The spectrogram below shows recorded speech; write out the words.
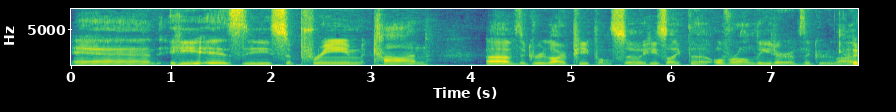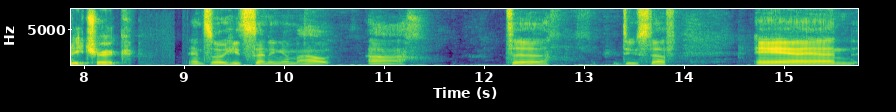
and he is the supreme Khan of the Grular people. So he's like the overall leader of the Grular. Pretty trick. And so he's sending him out uh, to do stuff. And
